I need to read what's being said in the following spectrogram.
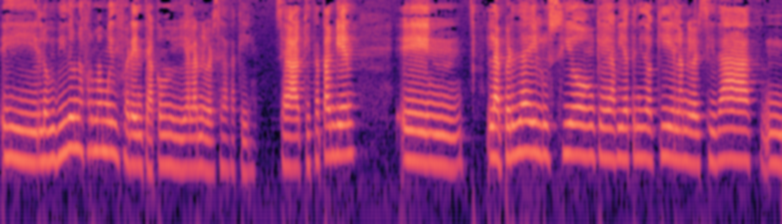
lo viví de una forma muy diferente a cómo vivía la universidad aquí. O sea, quizá también em, la pérdida de ilusión que había tenido aquí en la universidad mm,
